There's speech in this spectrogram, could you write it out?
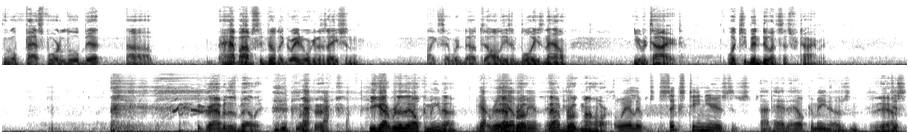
we're going to fast forward a little bit. Uh, have obviously built a great organization. Like I said, we're up to all these employees now. You retired. What you been doing since retirement? Grabbing his belly. you got rid of the El Camino. Got rid of That El broke Camino. that broke my heart. Well, it was 16 years since I'd had El Caminos, and Yeah. just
